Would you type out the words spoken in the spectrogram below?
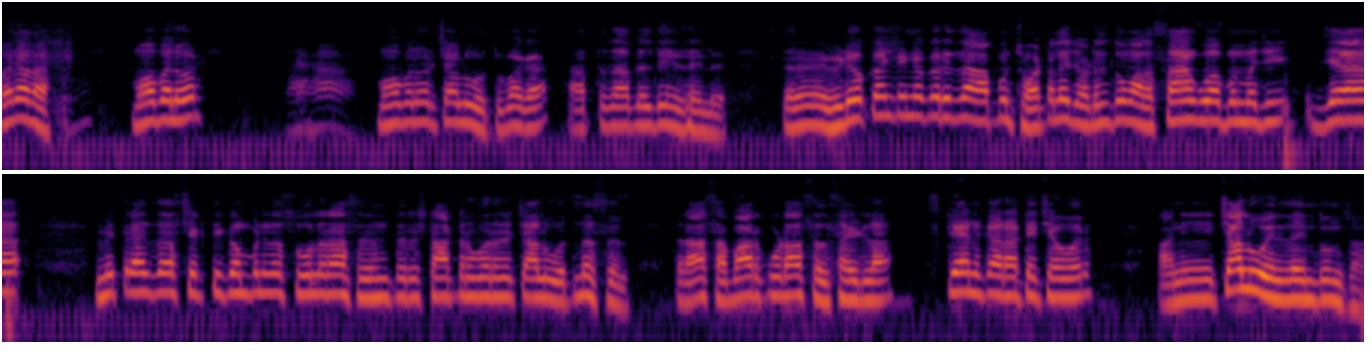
बरं दादा? मोबाईलवर मोबाईलवर चालू होतो बघा. आत्ताच आपल्याला त्यांनी सांगितलं. तर व्हिडिओ कंटिन्यू करत जा आपण छोटाला छोटाला तुम्हाला सांगू आपण. म्हणजे ज्या मित्रांचा शक्ती कंपनीचा सोलर असेल तर स्टार्टरवर चालू होत नसेल तर असा बारकोड असेल साईडला स्कॅन करा त्याच्यावर आणि चालू होईल जाईल तुमचा.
